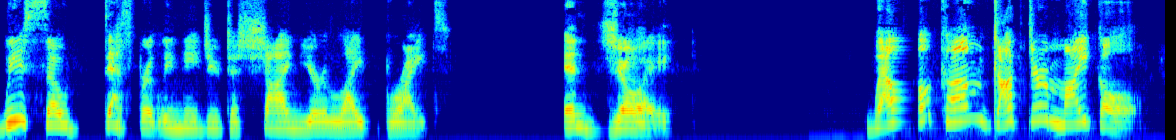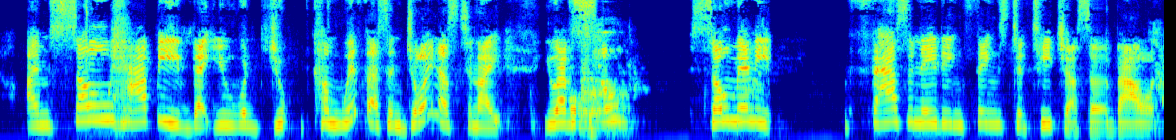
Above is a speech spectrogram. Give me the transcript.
We so desperately need you to shine your light bright. Enjoy. Welcome, Dr. Michael. I'm so happy that you would jo- come with us and join us tonight. You have oh. so so many fascinating things to teach us about.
